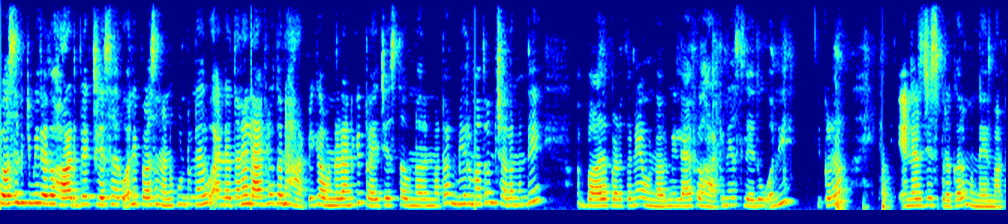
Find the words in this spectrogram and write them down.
పర్సన్కి మీరు ఏదో హార్ట్ బ్రేక్ చేశారు అని పర్సన్ అనుకుంటున్నారు అండ్ తన లైఫ్లో తను హ్యాపీగా ఉండడానికి ట్రై చేస్తూ ఉన్నారనమాట మీరు మాత్రం చాలామంది బాధపడుతూనే ఉన్నారు మీ లైఫ్లో హ్యాపీనెస్ లేదు అని ఇక్కడ ఎనర్జీస్ ప్రకారం ఉన్నాయన్నమాట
